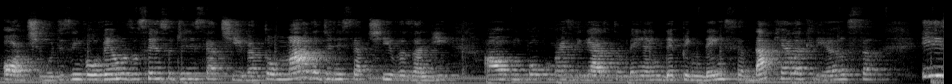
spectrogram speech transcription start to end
ótimo. Desenvolvemos o senso de iniciativa, a tomada de iniciativas ali, algo um pouco mais ligado também à independência daquela criança. E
